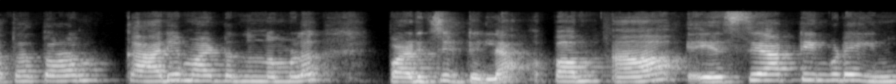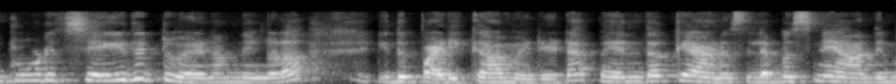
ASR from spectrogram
അത്രത്തോളം കാര്യമായിട്ടൊന്നും നമ്മൾ പഠിച്ചിട്ടില്ല. അപ്പം ആ എസ് ആർ ടിയും കൂടെ ഇൻക്ലൂഡ് ചെയ്തിട്ട് വേണം നിങ്ങൾ ഇത് പഠിക്കാൻ വേണ്ടിയിട്ട്. അപ്പൊ എന്തൊക്കെയാണ് സിലബസിനെ ആദ്യം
